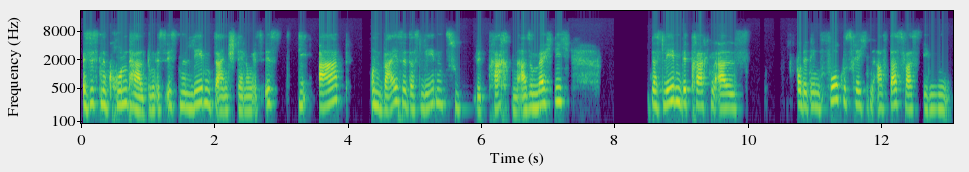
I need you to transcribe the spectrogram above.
es ist eine Grundhaltung, es ist eine Lebenseinstellung, es ist die Art und Weise, das Leben zu betrachten. Also möchte ich das Leben betrachten als oder den Fokus richten auf das, was eben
